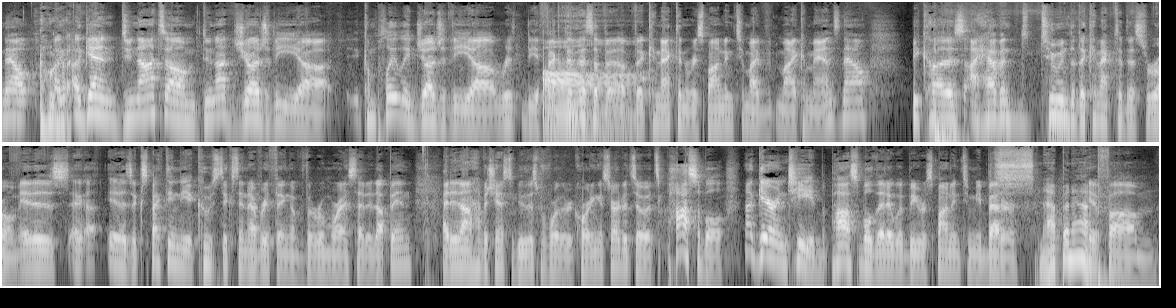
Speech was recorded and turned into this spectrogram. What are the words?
Now, a- again, do not um, do not judge the uh, completely judge the uh, re- the effectiveness of the, of the Kinect in responding to my my commands now, because I haven't tuned the Kinect to this room. It is uh, it is expecting the acoustics and everything of the room where I set it up in. I did not have a chance to do this before the recording has started, so it's possible, not guaranteed, but possible that it would be responding to me better Snap an app. if um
